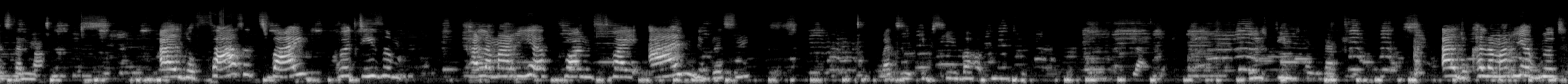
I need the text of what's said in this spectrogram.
es dann macht. Also Phase 2 wird diese Kalamaria von zwei Aalen gebissen. Warte, gibt es hier überhaupt nicht? Ja. Durch die Also, Kalamaria wird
